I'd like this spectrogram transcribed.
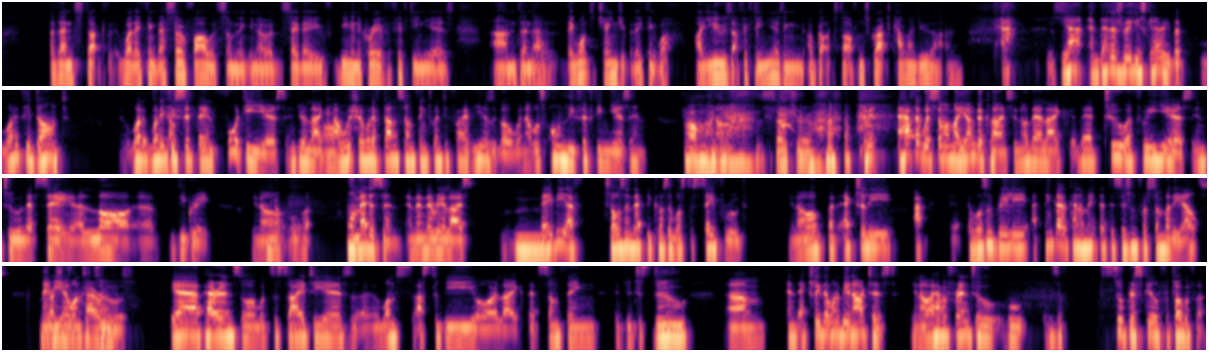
are then stuck where they think they're so far with something you know say they've been in a career for 15 years and then they want to change it but they think well I lose that 15 years and I've got to start from scratch. Can I do that? And yeah, yeah, and that is really scary. But what if you don't? What what if yeah. you sit there in 40 years and you're like, oh. I wish I would have done something 25 years ago when I was only 15 years in. Oh no. yeah, so true. I mean, I have that with some of my younger clients. You know, they're like they're two or three years into, let's say, a law uh, degree, you know, yeah. or, or medicine, and then they realize maybe I've chosen that because it was the safe route, you know. But actually, I, it wasn't really. I think I kind of made that decision for somebody else. Maybe Pressure I wanted to yeah parents or what society is uh, wants us to be or like that's something that you just do um, and actually they want to be an artist you know i have a friend who who he's a super skilled photographer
